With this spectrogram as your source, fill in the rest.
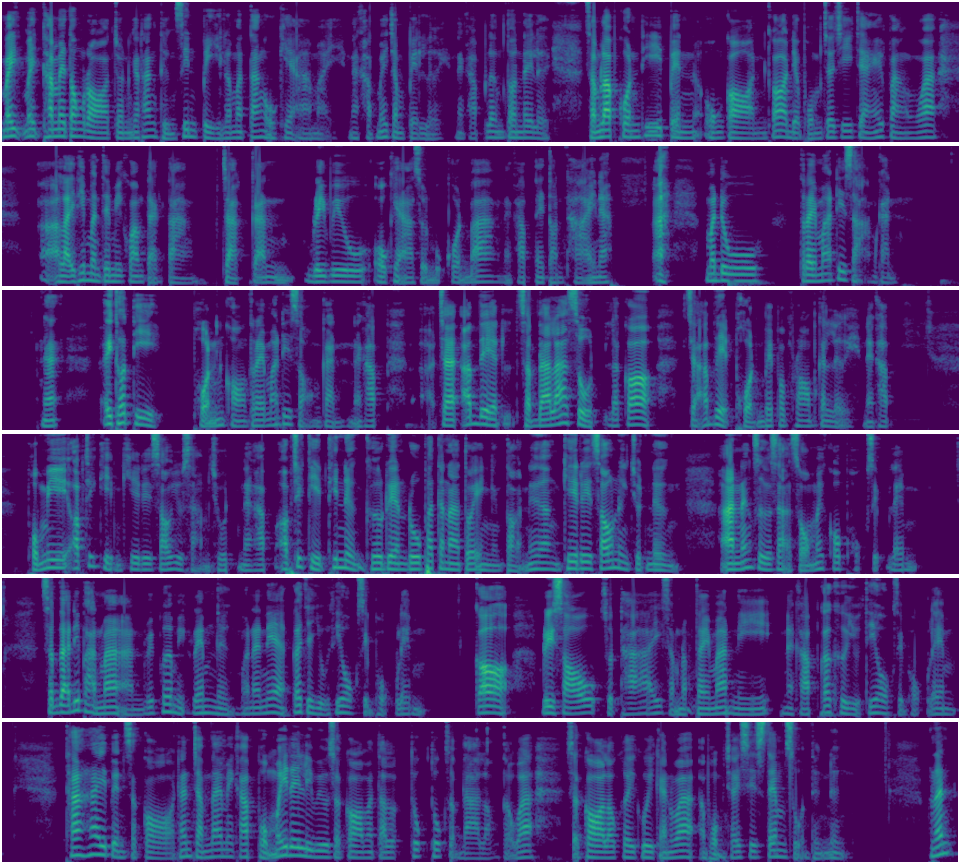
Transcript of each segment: ไม่ไม่ท่านไม่ต้องรอจนกระทั่งถึงสิ้นปีแล้วมาตั้ง OKR ใหม่นะครับไม่จำเป็นเลยนะครับ เริ่มต้นได้เลยสำหรับคนที่เป็นองค์กรก็เดี๋ยวผมจะชี้แจงให้ฟังว่า อะไรที่มันจะมีความแตกต่างจากการรีวิว OKR ส่วนบุคคลบ้างนะครับ ในตอนท้ายนะอะมาดูไตรมาสที่ 3 กันนะไอ้ทษทีผลของไตรมาสที่ 2 กันนะครับ จะอัปเดตสัปดาห์ล่าสุด แล้วก็จะอัปเดตผลไปพร้อมๆกันเลยนะครับ ผมมี Objective Key Result อยู่ 3 ชุดนะครับ Objective ที่ 1 คือเรียนรู้พัฒนาตัวเองอย่างต่อเนื่อง Key Result 1.1 อ่านหนังสือสะสมไม่ครบ 60 เล่ม สัปดาห์ที่ผ่านมาอ่านไปเพิ่มอีกเล่มหนึ่ง เพราะนั้นเนี่ยก็จะอยู่ที่ 66 เล่ม ก็ Result สุดท้ายสำหรับไตรมาสนี้นะครับ ก็คืออยู่ที่ 66 เล่ม ถ้าให้เป็นสกอร์ท่านจำได้ไหมครับ ผมไม่ได้รีวิวสกอร์มาทุกทุกสัปดาห์หรอก แต่ว่าสกอร์เราเคยคุยกันว่าผมใช้ System 0ถึง1 เพราะนั้น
